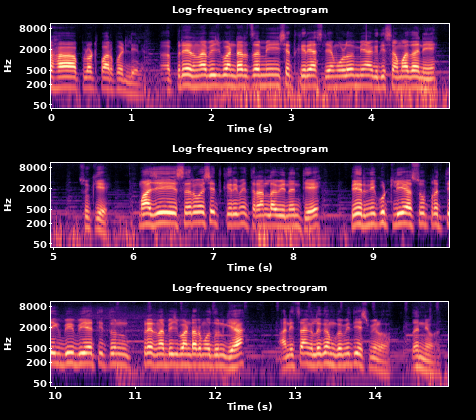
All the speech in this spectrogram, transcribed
हा प्लॉट पार पडलेला प्रेरणा बीज भंडारचा मी शेतकरी असल्यामुळं मी अगदी समाधानी आहे सुखी आहे. माझी सर्व शेतकरी मित्रांना विनंती आहे पेरणी कुठली असो प्रत्येक बी बिया तिथून प्रेरणा बीज भंडारमधून घ्या आणि चांगलं गमगमीत यश मिळवा. धन्यवाद.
